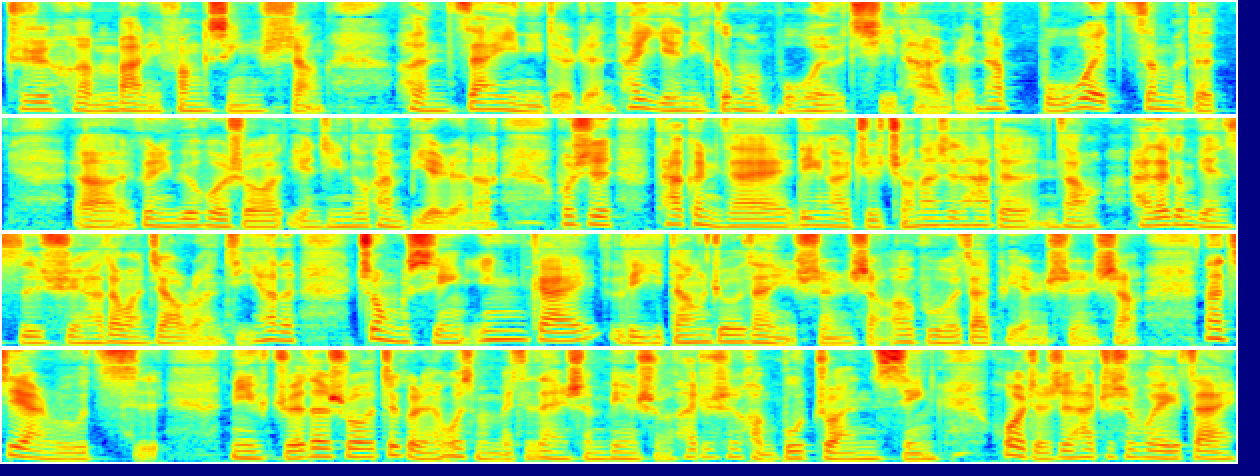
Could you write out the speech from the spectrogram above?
就是很把你放心上，很在意你的人，他眼里根本不会有其他人，他不会这么的，呃，跟你约会的时候眼睛都看别人啊，或是他跟你在恋爱之中，但是他的你知道还在跟别人私讯，还在玩交友软体，他的重心应该理当就会在你身上，而不会在别人身上。那既然如此，你觉得说这个人为什么每次在你身边的时候，他就是很不专心，或者是他就是会在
